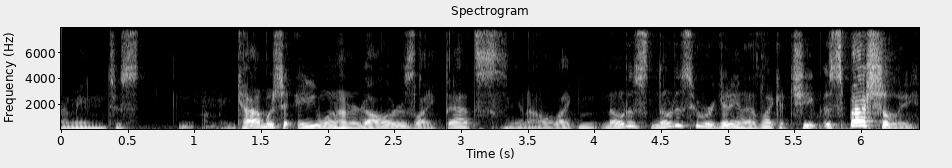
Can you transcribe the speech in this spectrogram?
I mean, just Mean, Kyle Busch at eighty one hundred dollars. Like that's you know like notice notice who we're getting as like a cheap, especially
